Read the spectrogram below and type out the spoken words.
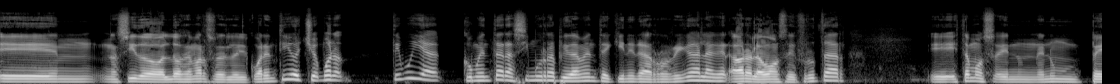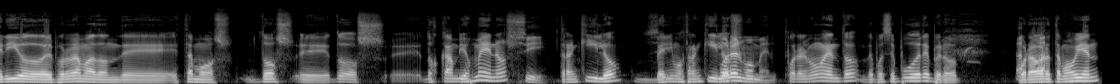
Eh, nacido el 2 de marzo del 48. Bueno, te voy a comentar así muy rápidamente quién era Rory Gallagher. Ahora lo vamos a disfrutar. Eh, estamos en, en un periodo del programa donde estamos dos, eh, dos, eh, dos cambios menos. Sí. Tranquilo, venimos tranquilos. Por el momento. Por el momento. Después se pudre, pero por ahora estamos bien.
